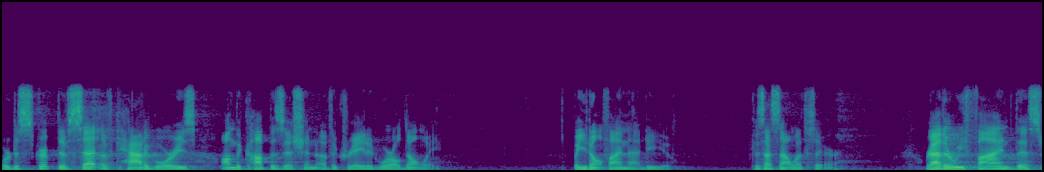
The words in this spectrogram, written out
or descriptive set of categories on the composition of the created world, don't we? But you don't find that, do you? Because that's not what's there. Rather, we find this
